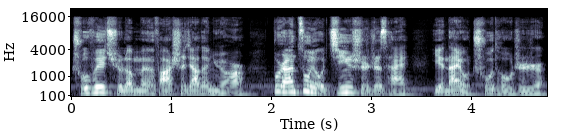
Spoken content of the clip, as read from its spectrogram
除非娶了门阀世家的女儿，不然纵有今世之才，也难有出头之日。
